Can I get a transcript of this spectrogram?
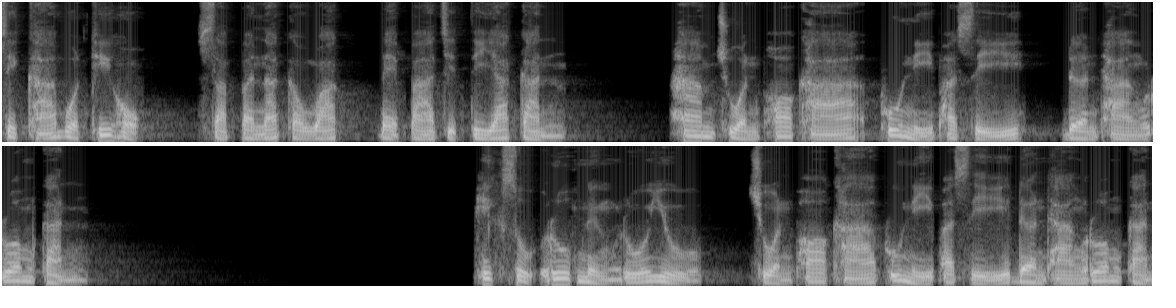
สิกขาบทที่หก สัปปนกวักในปาจิตติยกัน ห้ามชวนพ่อค้าผู้หนีภาษีเดินทางร่วมกัน ภิกษุรูปหนึ่งรู้อยู่ ชวนพ่อค้าผู้หนีภาษีเดินทางร่วมกัน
